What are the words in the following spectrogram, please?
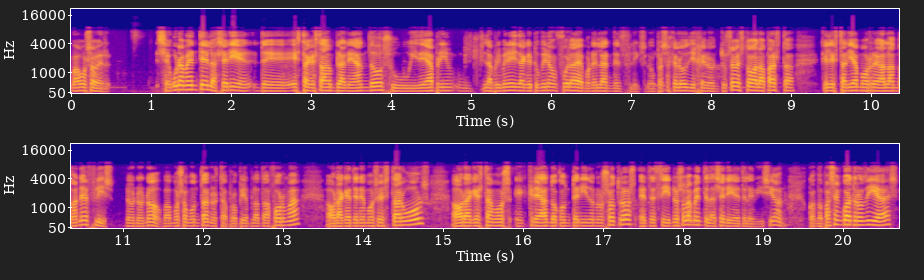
vamos a ver. Seguramente la serie de esta que estaban planeando, su idea, prim- la primera idea que tuvieron fue la de ponerla en Netflix. Lo que pasa es que luego dijeron, ¿tú sabes toda la pasta que le estaríamos regalando a Netflix? No, no, no, vamos a montar nuestra propia plataforma, ahora que tenemos Star Wars, ahora que estamos eh, creando contenido nosotros, es decir, no solamente la serie de televisión. Cuando pasen cuatro días,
